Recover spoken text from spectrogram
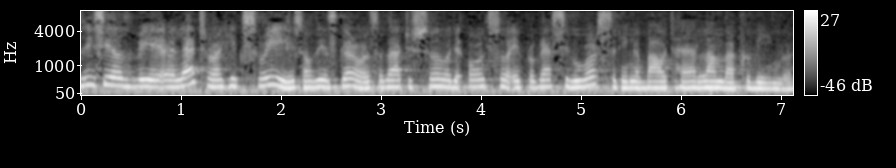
This is the uh, lateral X-rays of these girls that showed also a progressive worsening about her lumbar Cobb angle.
